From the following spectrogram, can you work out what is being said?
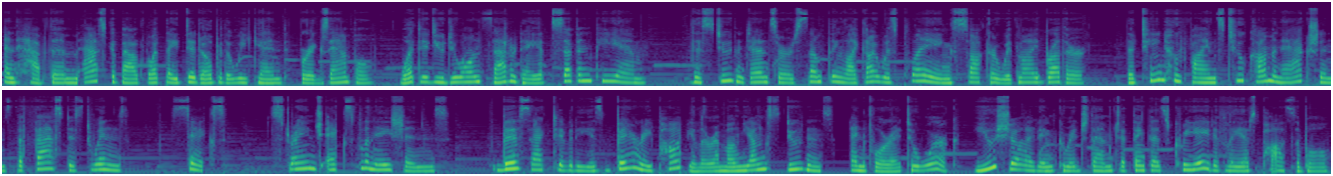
and have them ask about what they did over the weekend. For example, what did you do on Saturday at 7 p.m.? The student answers something like I was playing soccer with my brother. The teen who finds two common actions the fastest wins. 6. Strange explanations. This activity is very popular among young students, and for it to work, you should encourage them to think as creatively as possible.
